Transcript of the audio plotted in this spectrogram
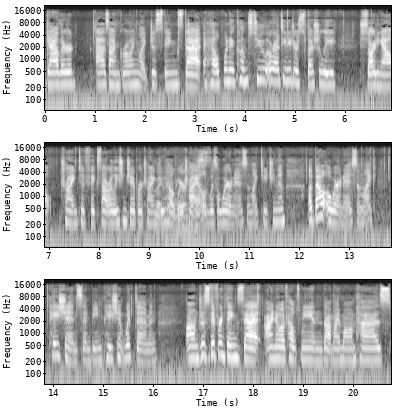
gathered as I'm growing, like just things that help when it comes to a RAD teenager, especially starting out trying to fix that relationship or trying to help awareness. your child with awareness and like teaching them about awareness and like patience and being patient with them and um, just different things that I know have helped me and that my mom has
